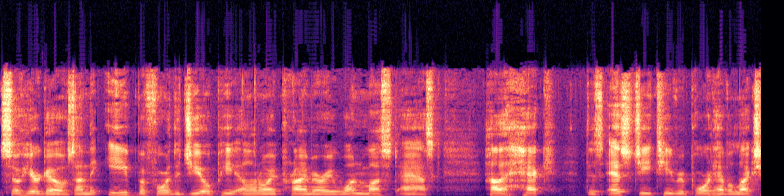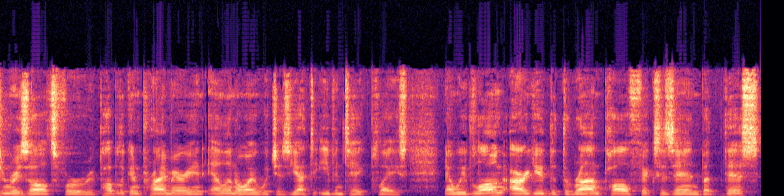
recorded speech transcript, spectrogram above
so here goes. On the eve before the GOP Illinois primary, one must ask how the heck does SGT report have election results for a Republican primary in Illinois which is yet to even take place? Now, we've long argued that the Ron Paul fix is in, but this,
